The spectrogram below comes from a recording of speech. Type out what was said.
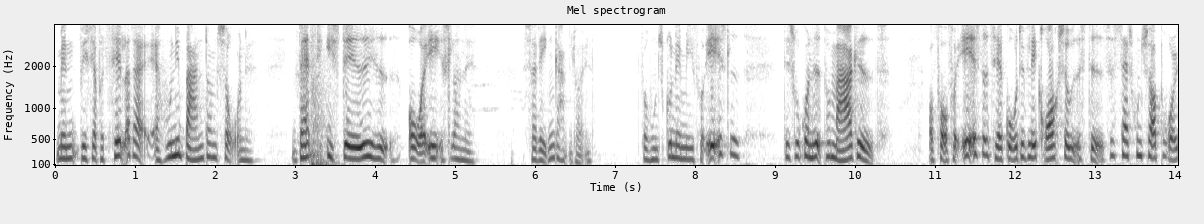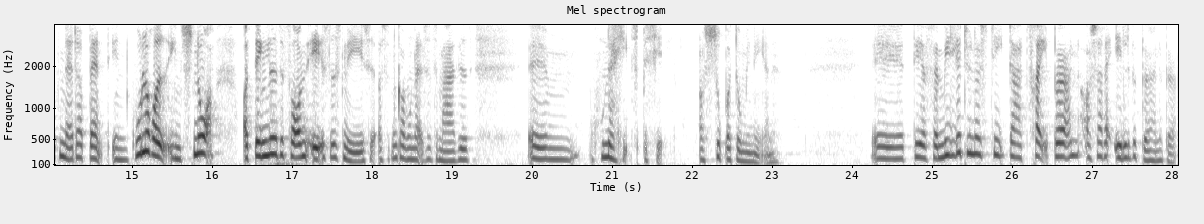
Men hvis jeg fortæller dig, at hun i barndomsårene vandt i stedighed over æslerne, så er det ikke engang løgn. For hun skulle nemlig få æslet, det skulle gå ned på markedet. Og for at få æslet til at gå, det ville ikke rokke sig ud af stedet, så satte hun så op på ryggen af det og bandt en gulerød i en snor og dinglede det foran æslets næse, og sådan kom hun altså til markedet. Øhm, hun er helt speciel og superdominerende. Øh, det er familiedynasti, der er tre børn, og så er der 11 børnebørn.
